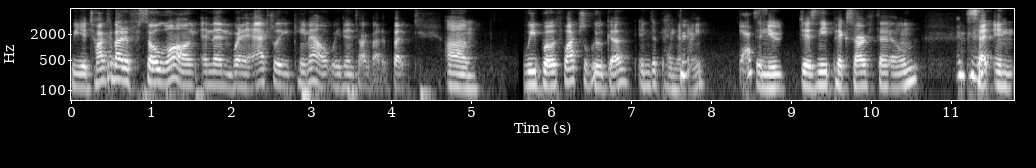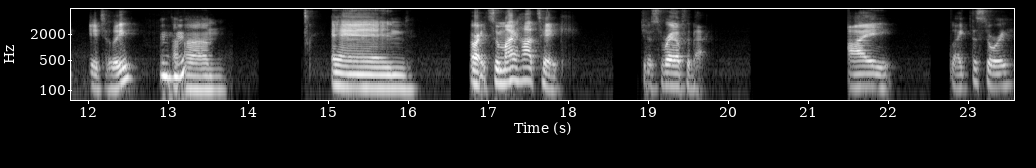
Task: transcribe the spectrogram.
we had talked about it for so long, and then when it actually came out, we didn't talk about it. But um, we both watched Luca independently, Yes. the new Disney Pixar film Mhm. set in Italy. Mhm. Um, and all right, so my hot take, just right off the bat, I liked the story.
